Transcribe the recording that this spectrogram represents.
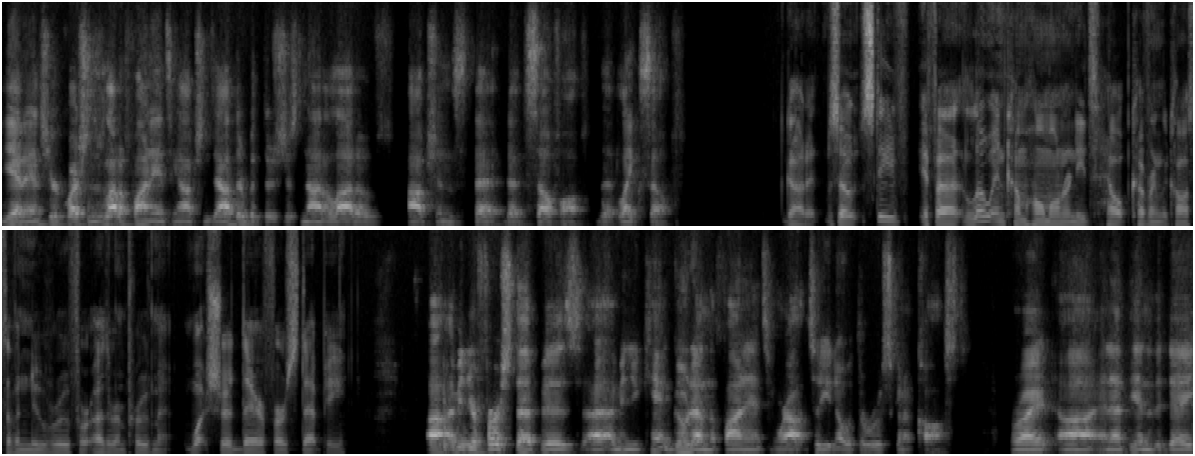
yeah, to answer your question, there's a lot of financing options out there, but there's just not a lot of options that that SELF off that like SELF. Got it. So, Steve, if a low income homeowner needs help covering the cost of a new roof or other improvement, what should their first step be? Uh, I mean, your first step is, I mean, you can't go down the financing route until you know what the roof's going to cost, right? Uh, and at the end of the day,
